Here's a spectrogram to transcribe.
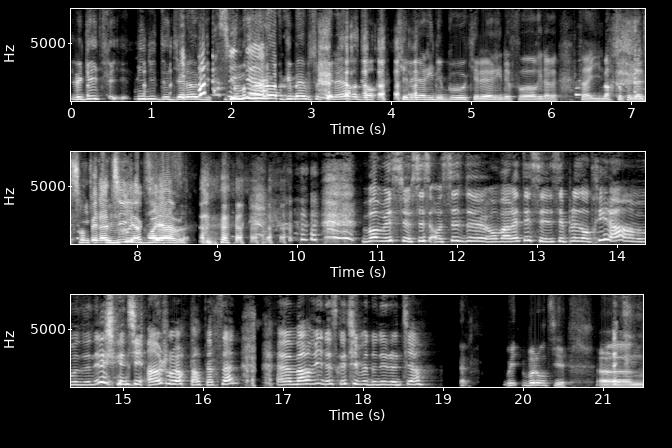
le gars, il te fait une minute de dialogue, de Putain. monologue même sur Keller, en disant Keller, il est beau, Keller, il est fort, il, a... enfin, il marque son penalty. Son penalty, incroyable. Diaz- Bon, messieurs, on, cesse de, on va arrêter ces, ces plaisanteries là. À un moment donné, j'ai dit un joueur par personne. Euh, Marvin, est-ce que tu veux donner le tien? Oui, volontiers. Euh,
